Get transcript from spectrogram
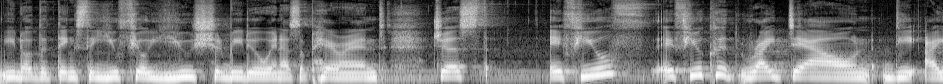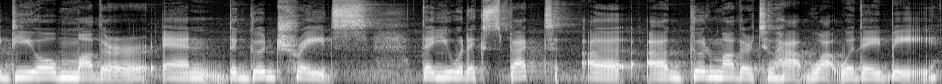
you know the things that you feel you should be doing as a parent, just if you if you could write down the ideal mother and the good traits that you would expect a, a good mother to have, what would they be,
